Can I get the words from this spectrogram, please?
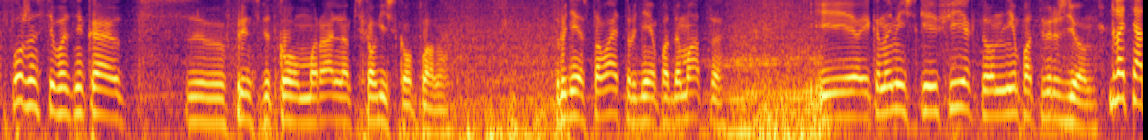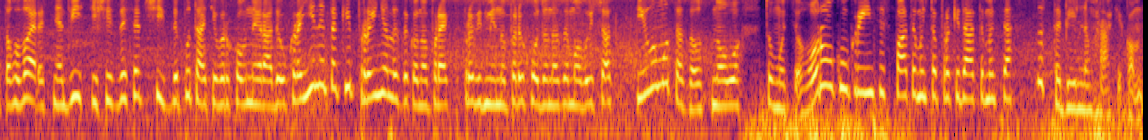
Сложності возникают, э, в принципі, такого морально-психологічного плану. Трудніше вставати, трудніше подниматься. И экономический эффект, он не подтвержден. 20 вересня 266 депутатів Верховної Ради України таки прийняли законопроект про відміну переходу на зимовий час в цілому та за основу. Тому цього року українці спатимуть та прокидатимуться за стабільним графіком.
